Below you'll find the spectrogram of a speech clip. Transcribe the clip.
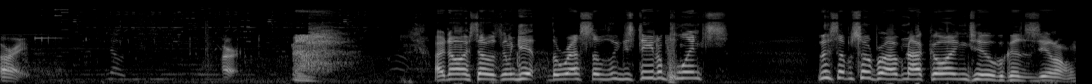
Alright. Alright. I know I said I was gonna get the rest of these data points this episode, but I'm not going to because, you know,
